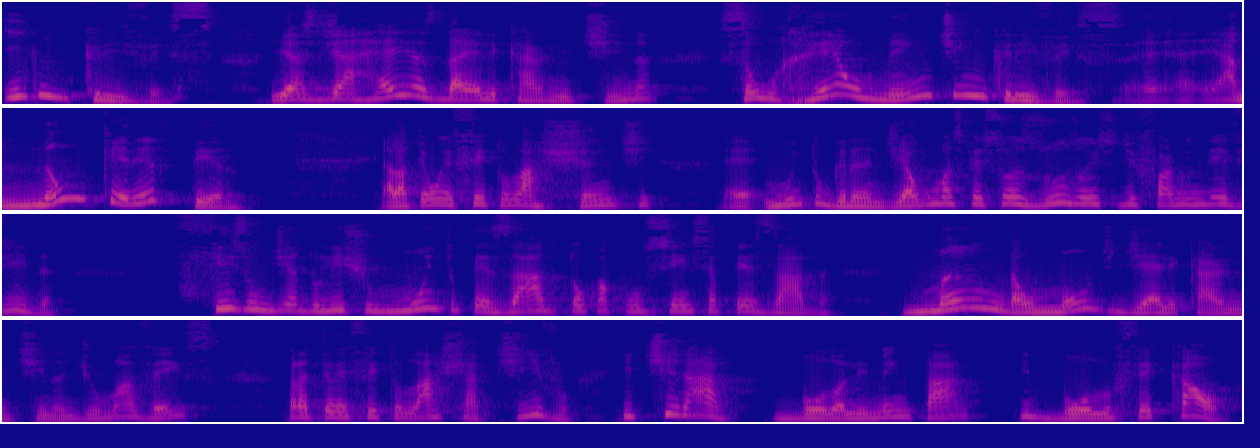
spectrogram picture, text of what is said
incríveis. E as diarreias da L-carnitina são realmente incríveis. É, é a não querer ter ela tem um efeito laxante é, muito grande. E algumas pessoas usam isso de forma indevida. Fiz um dia do lixo muito pesado, estou com a consciência pesada. Manda um monte de L-carnitina de uma vez para ter um efeito laxativo e tirar bolo alimentar e bolo fecal.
